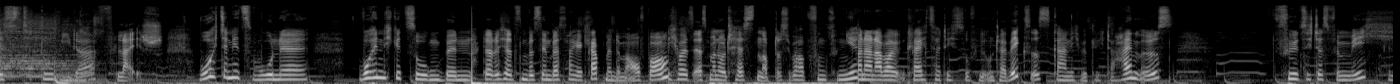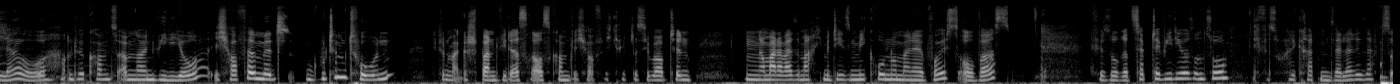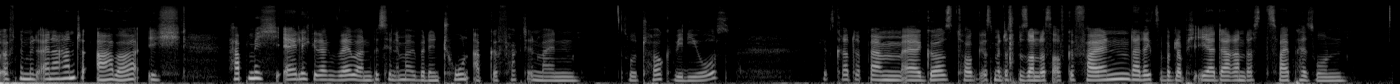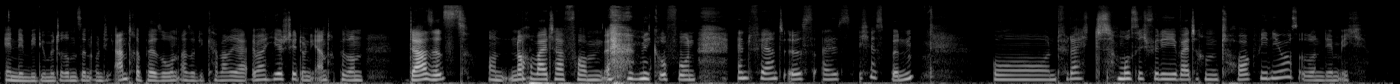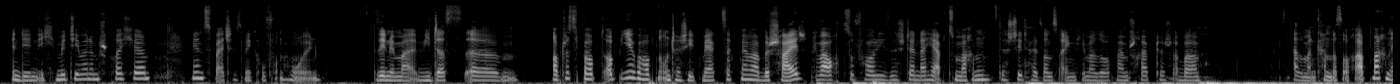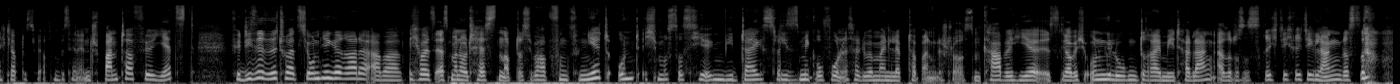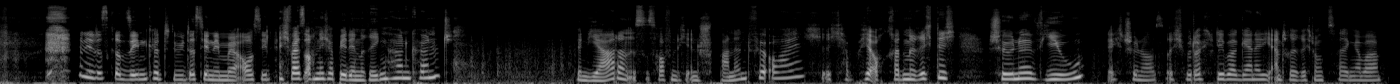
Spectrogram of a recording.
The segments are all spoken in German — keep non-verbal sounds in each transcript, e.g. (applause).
isst du wieder Fleisch. Wo ich denn jetzt wohne, wohin ich gezogen bin. Dadurch hat es ein bisschen besser geklappt mit dem Aufbau. Ich wollte es erstmal nur testen, ob das überhaupt funktioniert. Wenn dann aber gleichzeitig so viel unterwegs ist, gar nicht wirklich daheim ist, fühlt sich das für mich. Hello und willkommen zu einem neuen Video. Ich hoffe mit gutem Ton. Ich bin mal gespannt, wie das rauskommt. Ich hoffe, ich kriege das überhaupt hin. Normalerweise mache ich mit diesem Mikro nur meine Voice-Overs für so Rezepte-Videos und so. Ich versuche gerade einen Selleriesaft zu öffnen mit einer Hand, aber ich habe mich ehrlich gesagt selber ein bisschen immer über den Ton abgefuckt in meinen so Talk-Videos. Jetzt gerade beim äh, Girls Talk ist mir das besonders aufgefallen. Da liegt es aber, glaube ich, eher daran, dass zwei Personen in dem Video mit drin sind und die andere Person, also die Kamera ja immer hier steht und die andere Person da sitzt und noch weiter vom (laughs) Mikrofon entfernt ist, als ich es bin. Und vielleicht muss ich für die weiteren Talk-Videos, also in, dem ich, in denen ich mit jemandem spreche, mir ein zweites Mikrofon holen. Sehen wir mal, wie das, ähm, ob das überhaupt, ob ihr überhaupt einen Unterschied merkt. Sagt mir mal Bescheid. Ich war auch zu faul, diesen Ständer hier abzumachen. Das steht halt sonst eigentlich immer so auf meinem Schreibtisch, aber also man kann das auch abmachen. Ich glaube, das wäre auch ein bisschen entspannter für jetzt, für diese Situation hier gerade. Aber ich wollte es erstmal nur testen, ob das überhaupt funktioniert. Und ich muss das hier irgendwie deichseln. Dieses Mikrofon ist halt über meinen Laptop angeschlossen. Kabel hier ist, glaube ich, ungelogen drei Meter lang. Also das ist richtig, richtig lang. Das (laughs) wenn ihr das gerade sehen könnt, wie das hier neben mir aussieht. Ich weiß auch nicht, ob ihr den Regen hören könnt. Wenn ja, dann ist es hoffentlich entspannend für euch. Ich habe hier auch gerade eine richtig schöne View. Echt schön aus. Ich würde euch lieber gerne die andere Richtung zeigen, aber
